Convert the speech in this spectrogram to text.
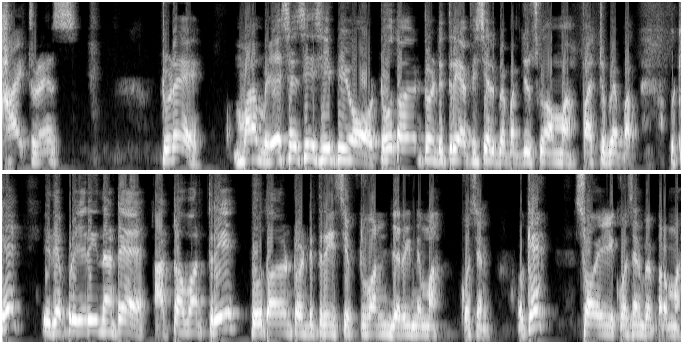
Hi students today మనం SSC CPO two thousand twenty three official paper చూసుకున్నాం first paper okay ఇది ఎప్పుడు జరిగిందంటే October three two thousand twenty three shift one జరిగిందమ్మా question okay so ఈ question paper అమ్మా.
